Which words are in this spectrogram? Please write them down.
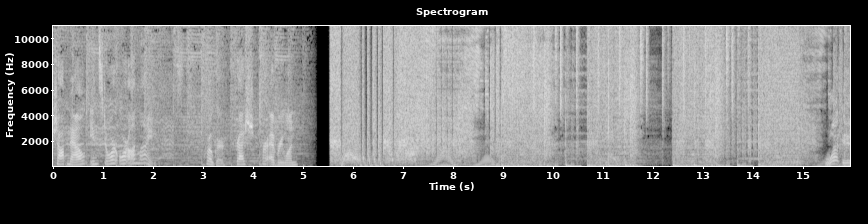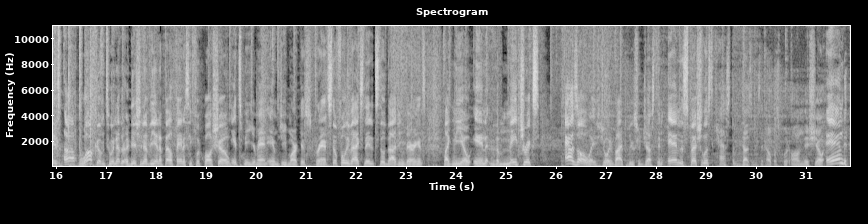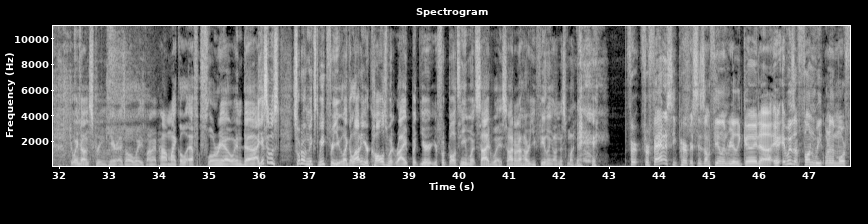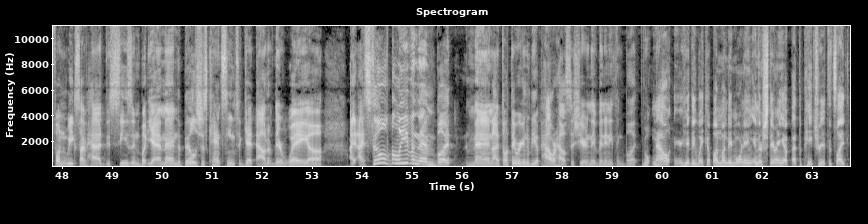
Shop now, in store, or online. Kroger, fresh for everyone. What is up? Welcome to another edition of the NFL Fantasy Football Show. It's me, your man, MG Marcas Grant. Still fully vaccinated, still dodging variants like Neo in the Matrix. As always, joined by producer Justin and the specialist cast of dozens that help us put on this show. And joined on screen here, as always, by my pal Michael F. Florio. And uh, I guess it was sort of a mixed week for you. Like a lot of your calls went right, but your, your football team went sideways. So I don't know how are you feeling on this Monday. for for fantasy purposes, I'm feeling really good. Uh, it, it, was a fun week, one of the more fun weeks I've had this season. But yeah, man, the Bills just can't seem to get out of their way. Uh, I, I still believe in them, but man, I thought they were going to be a powerhouse this year, and they've been anything but. Well, now they wake up on Monday morning and they're staring up at the Patriots. It's like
